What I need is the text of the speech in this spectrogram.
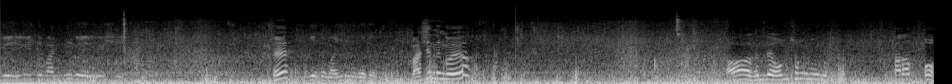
이게 이게 더 맛있는 거예요 이것이. 예? 이게 더 맛있는 거라고. 맛있는 거예요? 아 근데 엄청 무거 팔 아파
